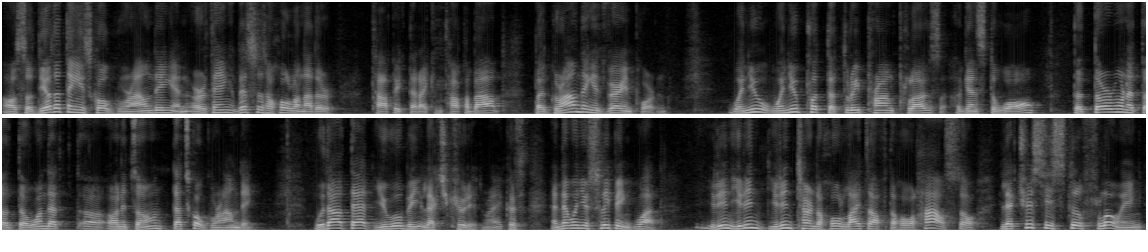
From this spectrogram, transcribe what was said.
Also, the other thing is called grounding and earthing. This is a whole another topic that I can talk about, but grounding is very important when you when you put the three prong plugs against the wall, the third one at the, the one that uh, on its own, that's called grounding. Without that, you will be electrocuted, right? Because and then when you're sleeping, what? You didn't you didn't you didn't turn the whole lights off the whole house, so electricity is still flowing.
